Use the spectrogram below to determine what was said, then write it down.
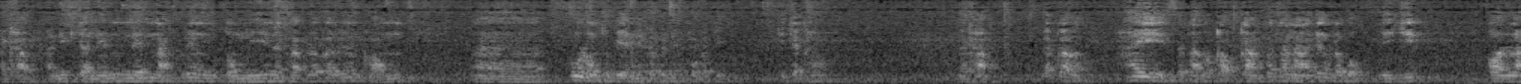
นะครับ อันนี้จะเน้นเน้นหนักเรื่องตรงนี้นะครับ แล้วก็เรื่องของอผู้ลงทะเบียนนี่ก็เป็นเรื่องปกติที่จะเข้านะครับ แล้วก็ให้สถานประกอบการพัฒนาเรื่องระบบดิจิตออนไล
